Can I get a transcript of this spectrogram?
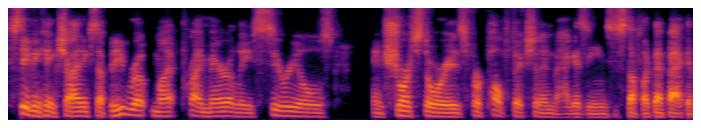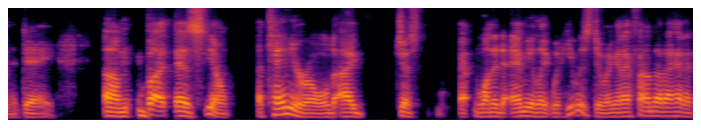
stephen king shining stuff but he wrote my primarily serials and short stories for pulp fiction and magazines and stuff like that back in the day. Um, but as you know, a 10 year old, I just wanted to emulate what he was doing. And I found out I had a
